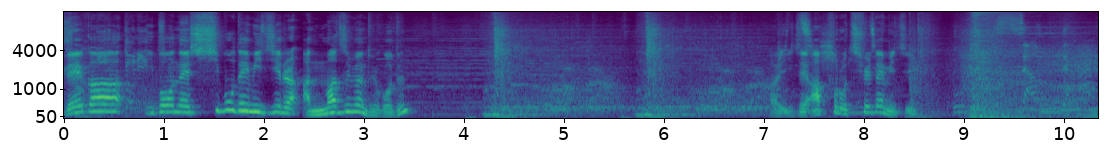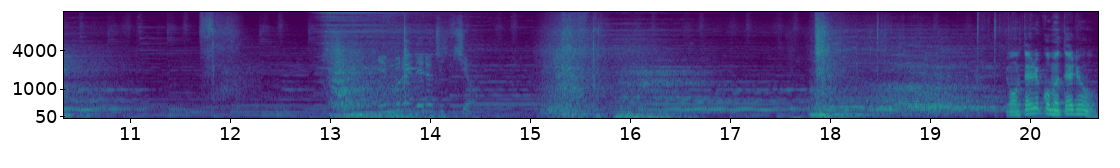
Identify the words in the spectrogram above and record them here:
내가 이번에 15 데미지를 안 맞으면 되거든? 아 이제 앞으로 7 데미지 이왕 때릴 거면 때려.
